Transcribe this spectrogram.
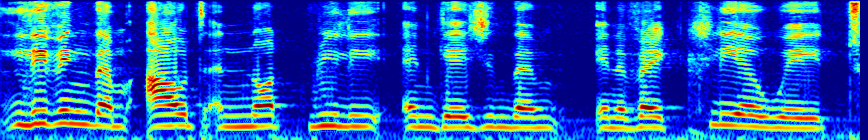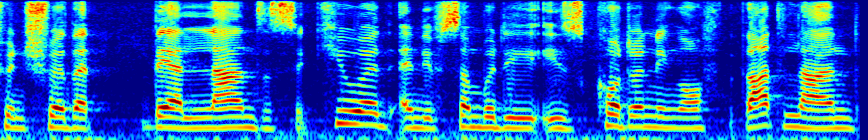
leaving them out and not really engaging them in a very clear way to ensure that their lands are secured and if somebody is cordoning off that land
